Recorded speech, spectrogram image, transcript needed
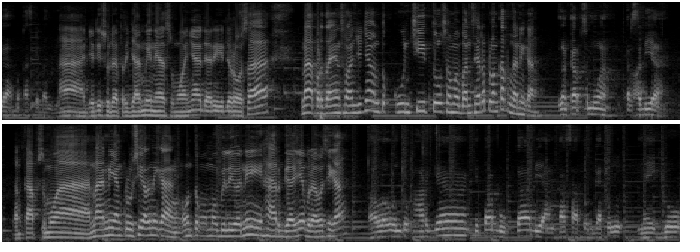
nggak bekas kebanjiran. Nah, jadi sudah terjamin ya semuanya dari Derosa. Nah, pertanyaan selanjutnya untuk kunci tool sama ban serep lengkap nggak nih, Kang? Lengkap semua, tersedia. Lengkap semua. Nah, ini yang krusial nih, Kang. Untuk Mobilio ini harganya berapa sih, Kang? Kalau untuk harga kita buka di angka 130 nego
